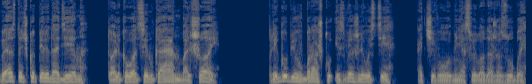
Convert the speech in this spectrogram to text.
«Весточку передадим, только вот Синкаан большой». Пригубив брашку из вежливости, отчего у меня свело даже зубы,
